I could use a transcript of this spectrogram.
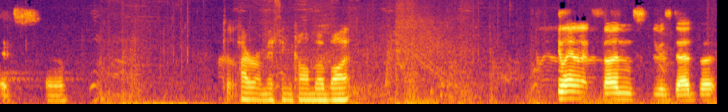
it's you know, Pyro missing combo bot. he landed at stuns. He was dead, but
